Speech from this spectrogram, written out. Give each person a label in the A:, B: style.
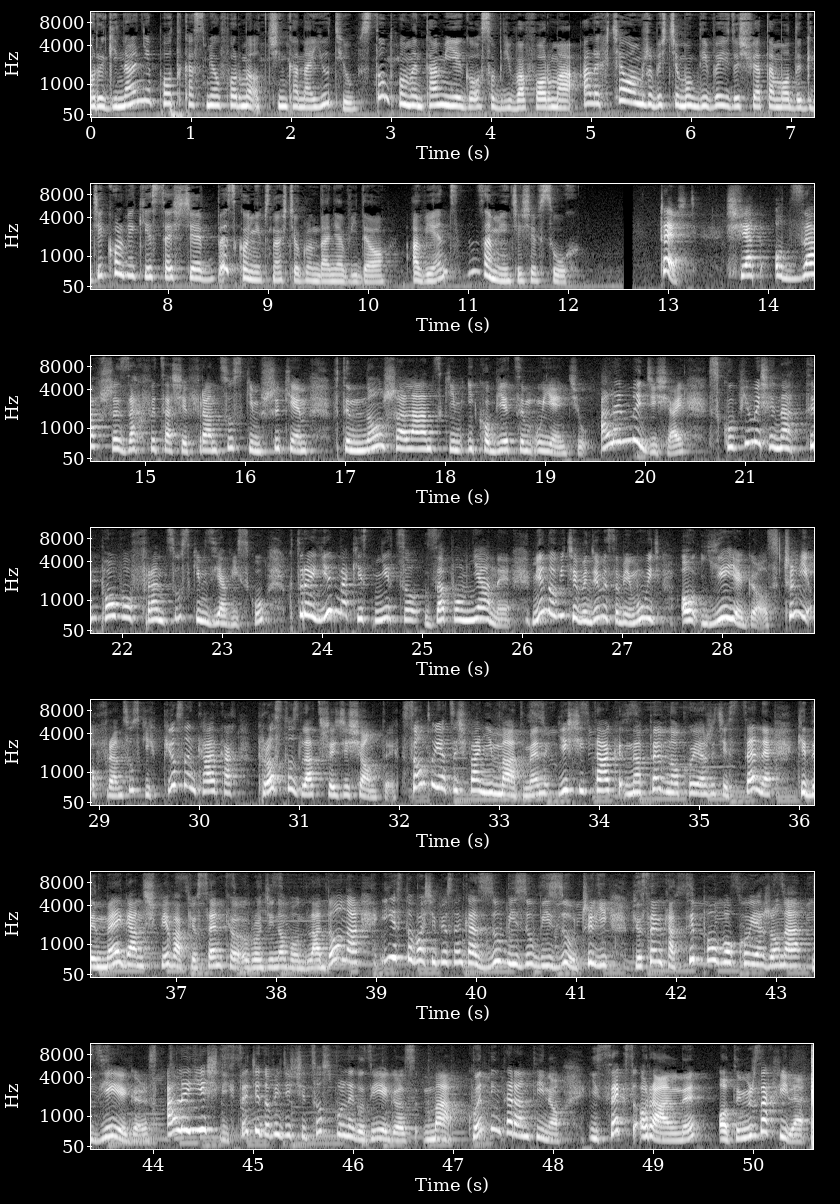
A: Oryginalnie podcast miał formę odcinka na YouTube, stąd momentami jego osobliwa forma, ale chciałam, żebyście mogli wyjść do świata mody gdziekolwiek jesteście, bez konieczności oglądania wideo. A więc zamieńcie się w słuch.
B: Cześć! Świat od zawsze zachwyca się francuskim szykiem w tym nonszalanckim i kobiecym ujęciu, ale my dzisiaj skupimy się na typowo francuskim zjawisku, które jednak jest nieco zapomniane. Mianowicie będziemy sobie mówić o Jeje Girls, czyli o francuskich piosenkarkach prosto z lat 60. Są tu jacyś fani Mad Men? Jeśli tak, na pewno kojarzycie scenę, kiedy Megan śpiewa piosenkę urodzinową dla Dona i jest to właśnie piosenka Zubi Zubi Zu, czyli piosenka typowo kojarzona z Jeje Girls. Ale jeśli chcecie dowiedzieć się, co wspólnego z Jeje Girls ma Quentin Tarantino i seks oralny, o tym już za chwilę.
